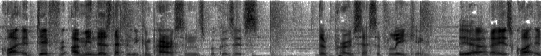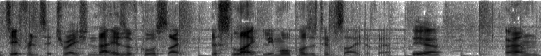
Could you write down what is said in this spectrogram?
quite a different. I mean, there's definitely comparisons because it's the process of leaking, yeah, but it's quite a different situation. That is, of course, like the slightly more positive side of it. yeah, Um,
